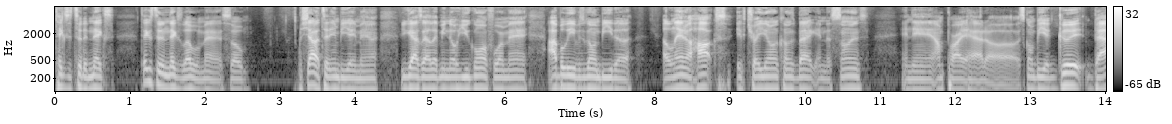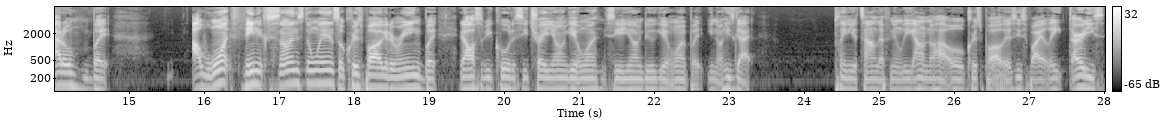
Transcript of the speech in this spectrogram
takes it to the next takes it to the next level, man. So shout out to the NBA, man. You guys gotta let me know who you going for, man. I believe it's gonna be the Atlanta Hawks if Trae Young comes back and the Suns. And then I'm probably had uh it's gonna be a good battle, but I want Phoenix Suns to win, so Chris Paul get a ring, but it also be cool to see Trae Young get one, to see a young dude get one. But you know, he's got plenty of time left in the league. I don't know how old Chris Paul is. He's probably late thirties,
